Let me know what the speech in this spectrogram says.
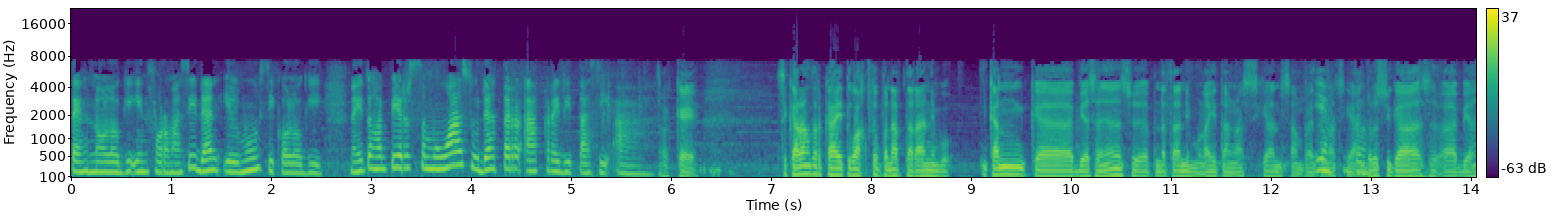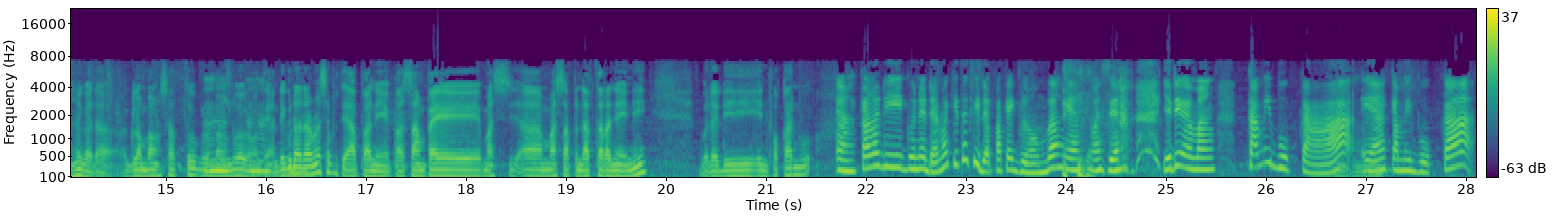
teknologi informasi, dan ilmu psikologi. Nah itu hampir semua sudah terakreditasi A. Oke. Sekarang terkait waktu pendaftaran nih Bu. Kan ke biasanya sudah pendaftaran dimulai tanggal sekian sampai Iya, tanggal sekian. betul. Terus juga eh, biasanya juga ada gelombang satu, gelombang Mhm, dua, gelombang mhm, tiga. Di Gunadarma seperti apa nih? Pas sampai masih eh, masa pendaftarannya ini boleh diinfokan Bu? Nah, kalau di Gunadarma kita tidak pakai gelombang ya, Mas ya. Jadi memang kami buka Mhm. ya, kami buka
